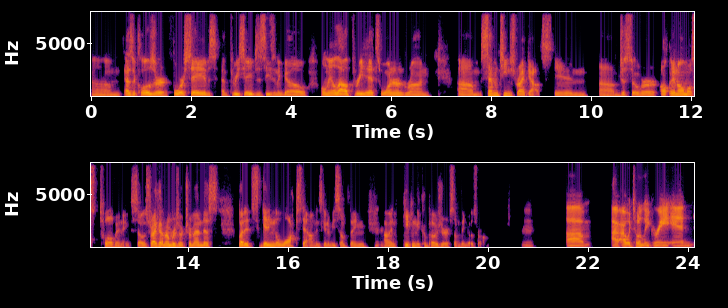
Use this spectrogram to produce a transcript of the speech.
um, as a closer. Four saves, had three saves a season ago. Only allowed three hits, one earned run, um, 17 strikeouts in um, just over in almost 12 innings. So strikeout numbers are tremendous, but it's getting the walks down is going to be something, mm-hmm. uh, and keeping the composure if something goes wrong. Mm. Um, I, I would totally agree. And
